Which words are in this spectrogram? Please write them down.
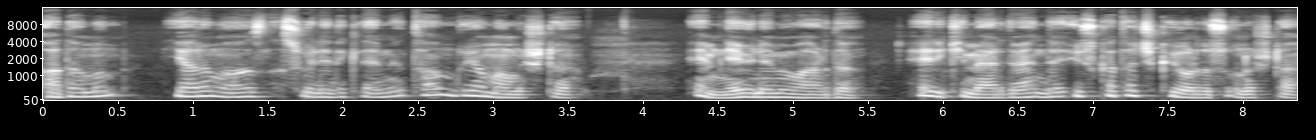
adamın yarım ağızla söylediklerini tam duyamamıştı. Hem ne önemi vardı? Her iki merdiven de üst kata çıkıyordu sonuçta.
